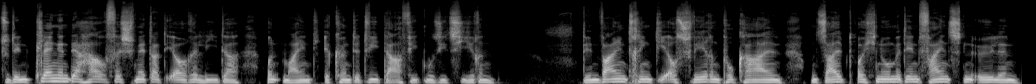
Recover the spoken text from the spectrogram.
Zu den Klängen der Harfe schmettert ihr eure Lieder und meint, ihr könntet wie David musizieren. Den Wein trinkt ihr aus schweren Pokalen und salbt euch nur mit den feinsten Ölen.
